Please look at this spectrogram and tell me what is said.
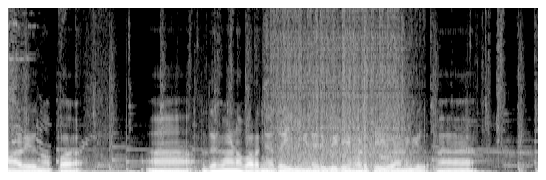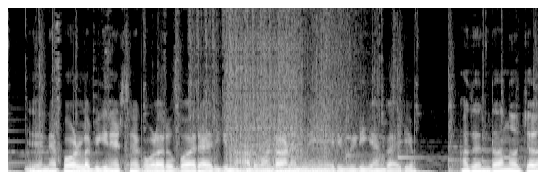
മാറിയിരുന്നു. അപ്പോൾ അദ്ദേഹമാണ് പറഞ്ഞത് ഇങ്ങനെ ഒരു വീഡിയോ കൂടെ ചെയ്യുകയാണെങ്കിൽ എന്നെപ്പോലുള്ള ബിഗിനേഴ്സിനൊക്കെ വളരെ ഉപകാരമായിരിക്കുന്നു. അതുകൊണ്ടാണ് ഇന്ന് ഈ ഒരു വീഡിയോ ചെയ്യാൻ കാര്യം. അതെന്താണെന്ന് വെച്ചാൽ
